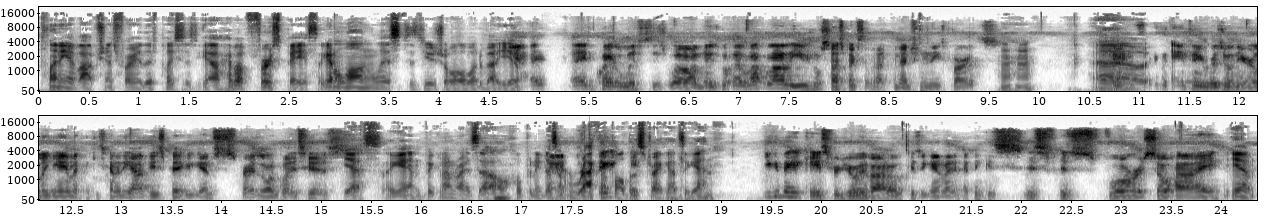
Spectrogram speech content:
plenty of options for you. There's places to go. How about first base? I got a long list as usual. What about you? Yeah, I, I had quite a list as well, and there's a lot, a lot of the usual suspects that we like to mention in these parts. Uh, Starting with Anthony Rizzo in the early game, I think he's kind of the obvious pick against Raisel Iglesias. yes, again, picking on Raisel, hoping he doesn't Yeah. rack up all those strikeouts again. You could make a case for Joey Votto because again, I, I think his, his his floor is so high. Yep,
